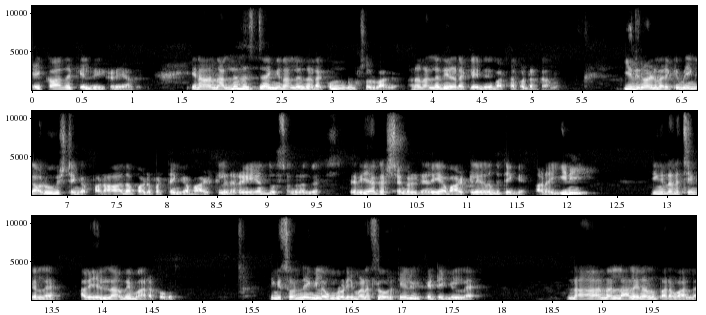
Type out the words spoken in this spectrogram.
கேட்காத கேள்விகள் கிடையாது. ஏன்னா நல்லது தான் இங்க நல்லது நடக்கும்னு சொல்லுவாங்க ஆனா நல்லதே நடக்கலைன்னு வருத்தப்பட்டிருக்காங்க. இது நாள் வரைக்கும் இங்க அனுபவிச்சிட்டீங்க. படாத பாடுபட்டீங்க வாழ்க்கையில நிறைய துர்சங்களுங்க நிறைய கஷ்டங்கள் நிறைய வாழ்க்கையில இழந்துட்டீங்க. ஆனா இனி நீங்க நினைச்சீங்கல்ல அது எல்லாமே மாறப்போகுது. நீங்க சொன்னீங்கல்ல உங்களுடைய மனசுல ஒரு கேள்வி கேட்டீங்கல்ல நான் நல்லா இல்லைனாலும் பரவாயில்ல.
